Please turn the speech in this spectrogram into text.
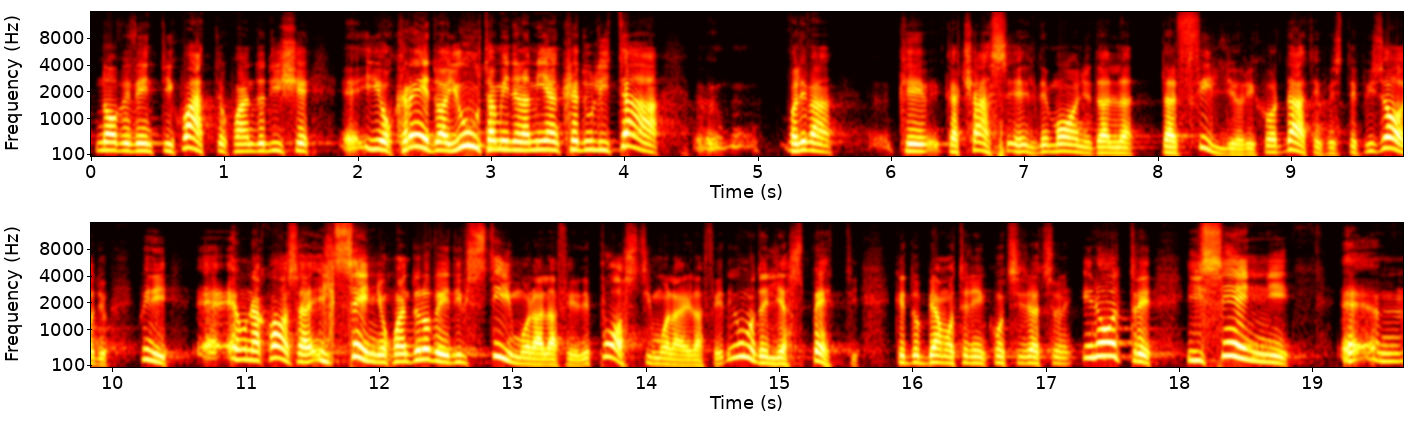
9:24 quando dice eh, io credo, aiutami nella mia incredulità. Eh, voleva che cacciasse il demonio dal, dal figlio, ricordate questo episodio? Quindi è una cosa, il segno quando lo vedi stimola la fede, può stimolare la fede, è uno degli aspetti che dobbiamo tenere in considerazione. Inoltre i segni eh,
